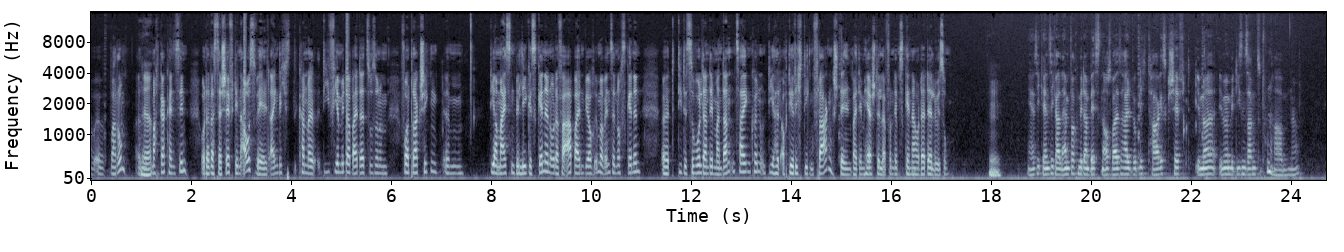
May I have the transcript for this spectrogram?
Warum? Also ja. Macht gar keinen Sinn. Oder dass der Chef den auswählt. Eigentlich kann man die vier Mitarbeiter zu so einem Vortrag schicken, ähm, die am meisten Belege scannen oder verarbeiten, wie auch immer, wenn sie noch scannen, äh, die das sowohl dann dem Mandanten zeigen können und die halt auch die richtigen Fragen stellen bei dem Hersteller von dem Scanner oder der Lösung. Hm. Ja, sie kennen sich halt einfach mit am besten aus, weil sie halt wirklich Tagesgeschäft immer, immer mit diesen Sachen zu tun haben. Ne?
